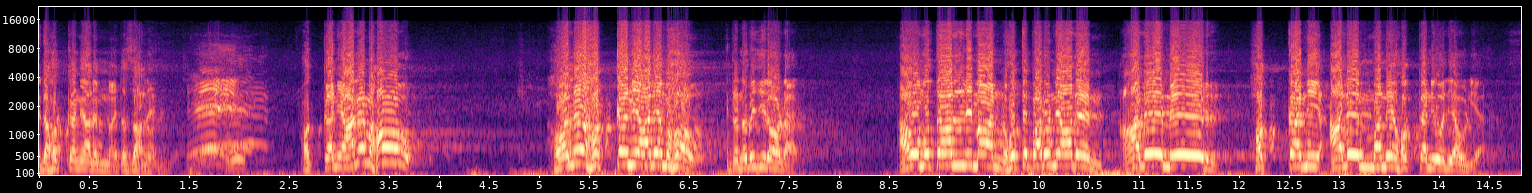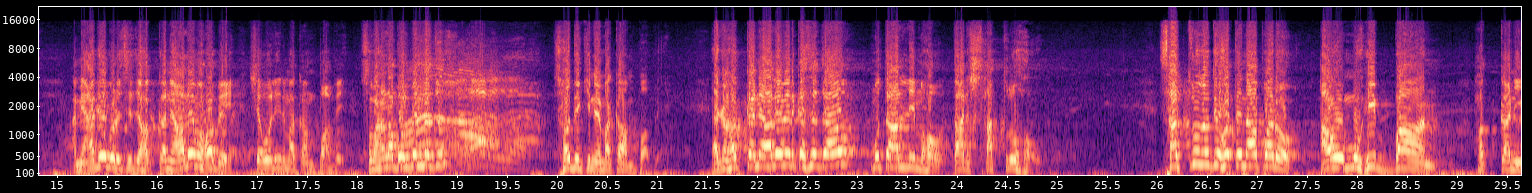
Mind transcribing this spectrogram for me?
এটা হক্কানি আলেম নয়, এটা জালেম। হক্কানি আলেম হও। হলে হক্কানি আলেম হও। এটা নবীজির অর্ডার আও মুতাল্লিমান, হতে পারো নি আলেম। আলেমের হক্কানি আলেম মানে হক্কানি ওলিয়া উলিয়া। আমি আগে বলেছি যে হক্কানি আলেম হবে সে অলির মাকাম পাবে। সুবহানাল্লাহ বলবেন না সদিকিনের মাকাম পাবে। এখন হক্কানি আলেমের কাছে যাও মুতাল্লিম হও তার ছাত্র হও। ছাত্র যদি হতে না পারো আও মুহিব্বান হক্কানি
